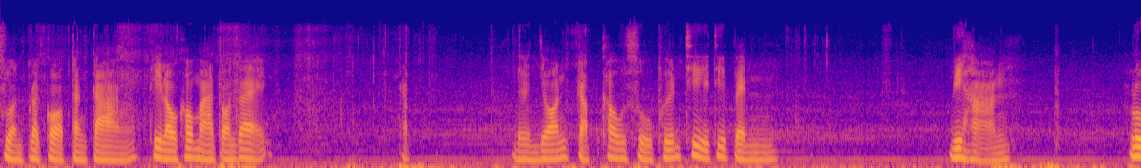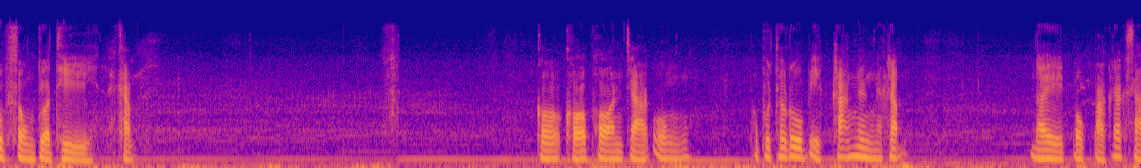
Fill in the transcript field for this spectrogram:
ส่วนประกอบต่างๆที่เราเข้ามาตอนแรกครับเดินย้อนกลับเข้าสู่พื้นที่ที่เป็นวิหาร รูปทรงตัวทีนะครับ ก็ขอพรจากองค์พระพุทธรูปอีกครั้งหนึ่งนะครับ ได้ปกปักรักษา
